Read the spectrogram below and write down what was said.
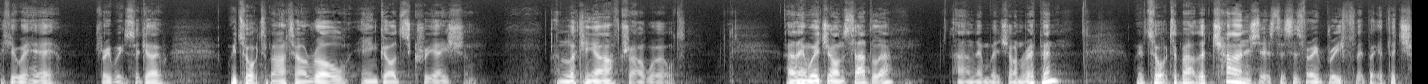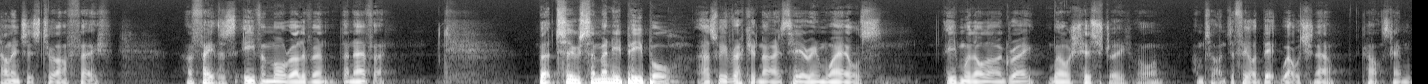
if you were here three weeks ago, we talked about our role in God's creation and looking after our world. And then with John Sadler, and then with John Rippin, we've talked about the challenges, this is very briefly, but the challenges to our faith. Our faith is even more relevant than ever. But to so many people, as we recognise here in Wales, even with all our great Welsh history, or I'm starting to feel a bit Welsh now, can't say I'm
